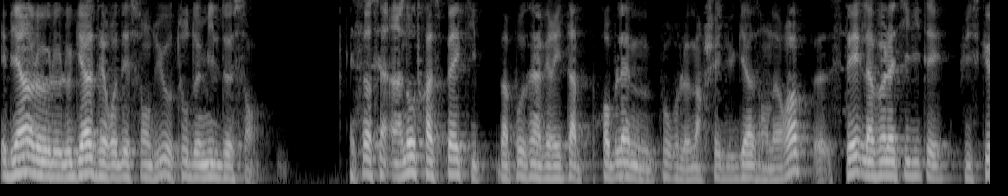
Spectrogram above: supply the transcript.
Eh bien, le gaz est redescendu autour de 1200. Et ça, c'est un autre aspect qui va poser un véritable problème pour le marché du gaz en Europe, c'est la volatilité, puisque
